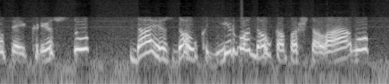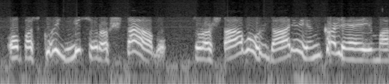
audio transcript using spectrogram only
upei Kristų, da jis daug dirbo, daug apaštalavo, o paskui jį suraštavo. Suraštavo, uždarė į kalėjimą.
